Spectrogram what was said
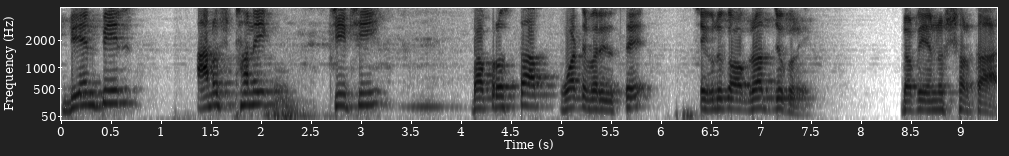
বিএনপির আনুষ্ঠানিক চিঠি বা প্রস্তাব হোয়াট এভার ইউসে সেগুলোকে অগ্রাহ্য করে ডক্টর ইউনুস সরকার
